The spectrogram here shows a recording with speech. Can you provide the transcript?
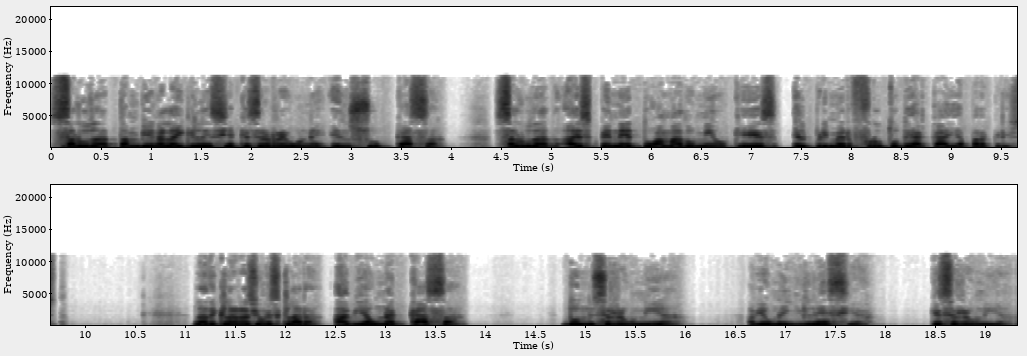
Saludad también a la iglesia que se reúne en su casa. Saludad a Espeneto, amado mío, que es el primer fruto de Acaya para Cristo. La declaración es clara. Había una casa donde se reunía, había una iglesia que se reunía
